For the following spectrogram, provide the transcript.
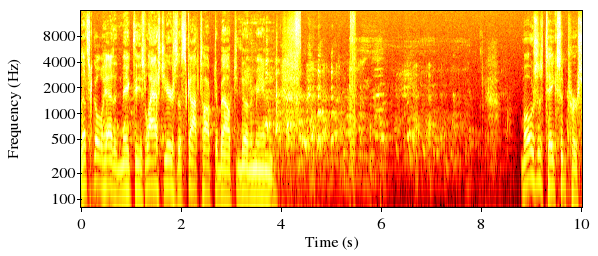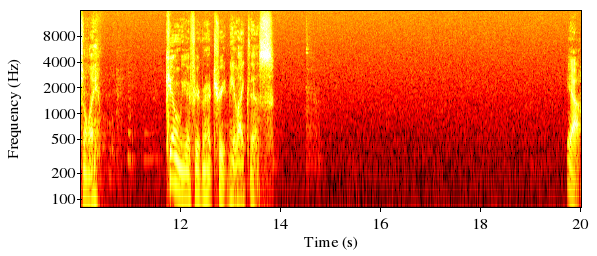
Let's go ahead and make these last years that Scott talked about, you know what I mean? Moses takes it personally. Kill me if you're going to treat me like this. Yeah.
